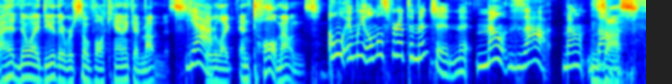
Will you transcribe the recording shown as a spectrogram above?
I had no idea they were so volcanic and mountainous. Yeah. they were like and tall mountains. oh, and we almost forgot to mention Mount Zas. Mount Zas.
